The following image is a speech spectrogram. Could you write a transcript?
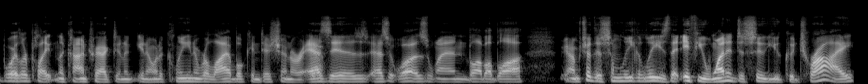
boilerplate in the contract in a, you know in a clean and reliable condition or as is as it was when blah blah blah. I'm sure there's some legalese that if you wanted to sue you could try,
